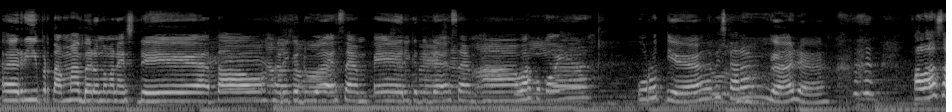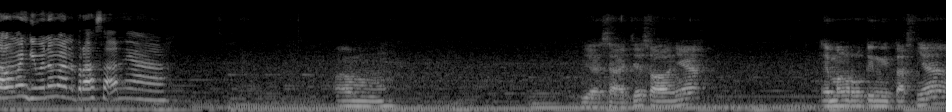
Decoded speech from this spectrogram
Hari pertama bareng teman SD atau hari kedua SMP, hari ketiga SMA. Wah, pokoknya urut ya. Tapi sekarang nggak ada. Kalau Salman gimana man perasaannya? Em, biasa aja soalnya emang rutinitasnya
